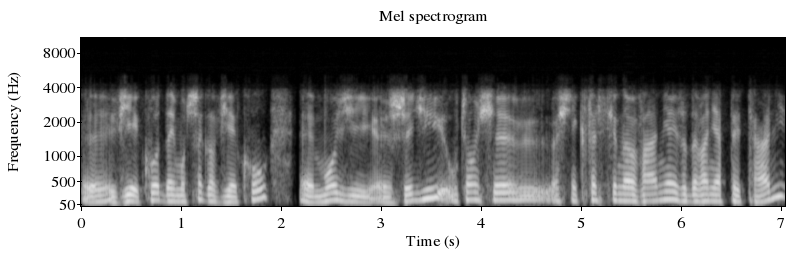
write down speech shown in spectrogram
y, y, wieku, od najmłodszego wieku młodzi Żydzi uczą się właśnie kwestionowania i zadawania pytań,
